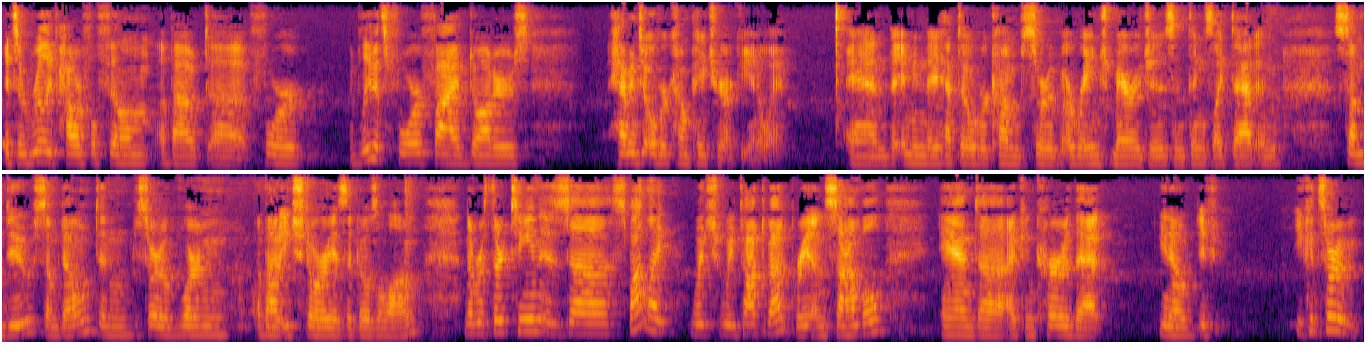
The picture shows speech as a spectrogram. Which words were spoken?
it's a really powerful film about uh, four, I believe it's four or five daughters having to overcome patriarchy in a way. And I mean, they have to overcome sort of arranged marriages and things like that. And some do, some don't, and you sort of learn about each story as it goes along. Number 13 is uh, Spotlight, which we talked about. Great ensemble. And uh, I concur that, you know, if you can sort of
